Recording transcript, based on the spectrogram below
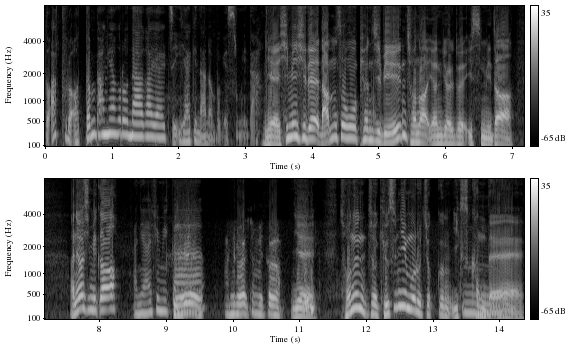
또 앞으로 어떤 방향으로 나아가야 할지 이야기 나눠보겠습니다. 예, 시민시대 남성우 편집인 전화 연결돼 있습니다. 안녕하십니까? 안녕하십니까? 예, 안녕하십니까. 예, 저는 저 교수님으로 조금 익숙한데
